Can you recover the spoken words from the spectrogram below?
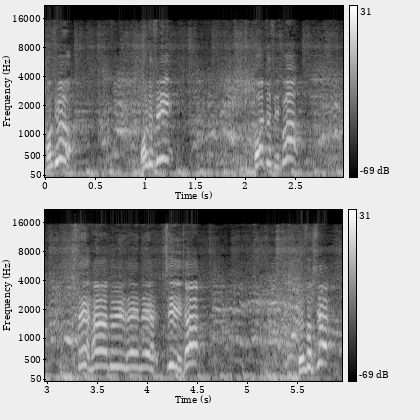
원투 원투 쓰리! 원투 쓰리 포 셋 하나 둘 셋 넷 시작! 연속 시작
